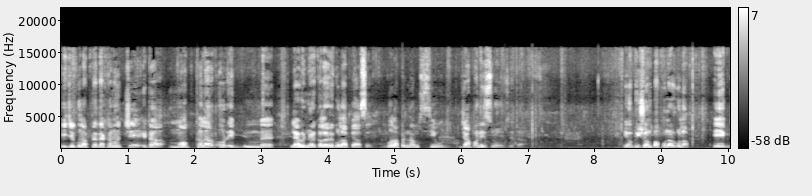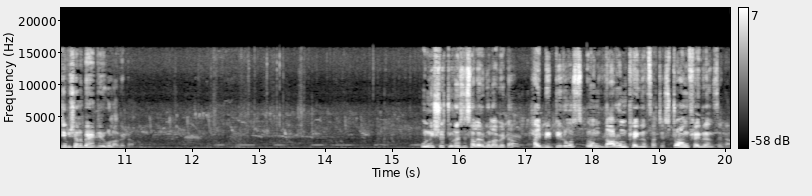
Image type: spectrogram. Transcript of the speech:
এই যে গোলাপটা দেখানো হচ্ছে, এটা মব কালার ওর ল্যাভেন্ডার কালারের গোলাপে আছে। গোলাপের নাম সিউল, জাপানিজ রোজ এটা। এও ভীষণ পপুলার গোলাপ। এই এক্সিবিশনের ভ্যারাইটির গোলাপ এটা। উনিশশো চুরাশি সালের গোলাপ এটা। হাইব্রিড টি রোজ এবং দারুণ ফ্রেগ্রেন্স আছে স্ট্রং ফ্রেগ্রেন্স এটা।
